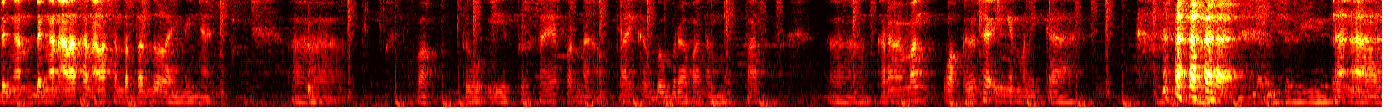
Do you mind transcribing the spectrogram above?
dengan dengan alasan-alasan tertentu lah intinya. Eh, waktu itu saya pernah apply ke beberapa tempat eh, karena memang waktu itu saya ingin menikah. nggak bisa segini terus Nah, ah.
